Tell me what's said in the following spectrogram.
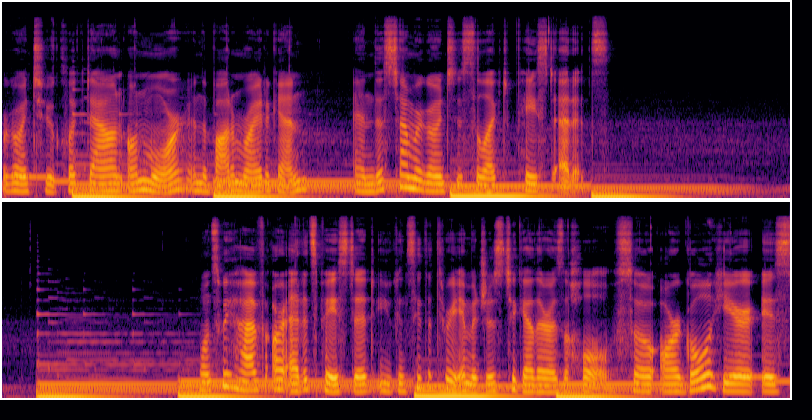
We're going to click down on more in the bottom right again and this time we're going to select paste edits. Once we have our edits pasted, you can see the three images together as a whole. So our goal here is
